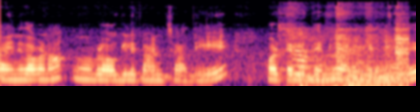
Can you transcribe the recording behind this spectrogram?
കഴിഞ്ഞ തവണ വ്ളോഗിൽ കാണിച്ച അതേ ഹോട്ടലിൽ തന്നെയാണ് വരുന്നത്.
